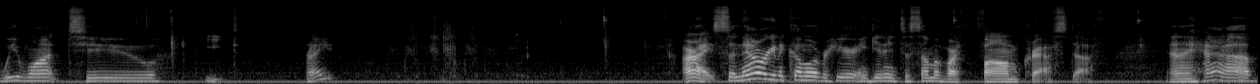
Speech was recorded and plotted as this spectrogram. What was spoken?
We want to eat right? Alright, so now we're going to come over here and get into some of our Thaumcraft stuff. And I have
